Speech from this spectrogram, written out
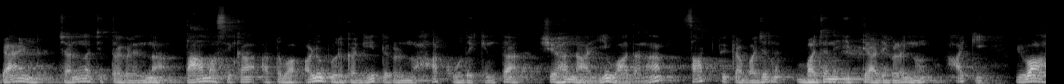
ಬ್ಯಾಂಡ್ ಚಲನಚಿತ್ರಗಳನ್ನು ತಾಮಸಿಕ ಅಥವಾ ಅಳುಬುರುಕ ಗೀತೆಗಳನ್ನು ಹಾಕುವುದಕ್ಕಿಂತ ಶಹನಾಯಿ ವಾದನ, ಸಾತ್ವಿಕ ಭಜನೆ ಭಜನೆ ಇತ್ಯಾದಿಗಳನ್ನು ಹಾಕಿ ವಿವಾಹ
